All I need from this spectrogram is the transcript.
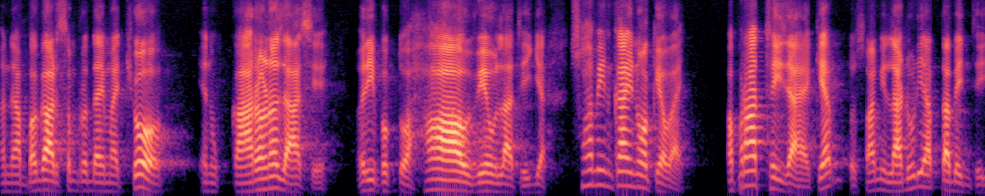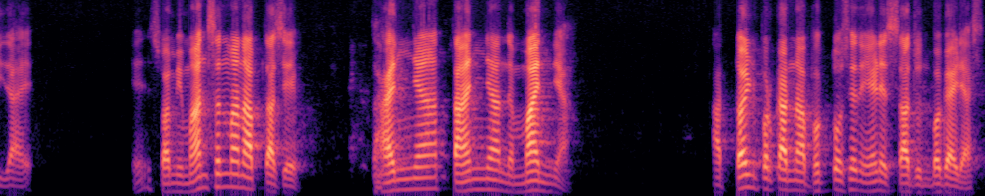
અને આ બગાડ સંપ્રદાયમાં થયો, એનું કારણ જ આ છે. હરિભક્તો હાવ વેવલા થઈ ગયા. સ્વામીને કાંઈ ન કહેવાય. અપરાધ થઈ જાય કેમ? તો સ્વામી લાડુડી આપતા બેન થઈ જાય સ્વામી માન સન્માન આપતા છે. ધાન્યા, તાન્યા ને માન્યા. આ ત્રણ પ્રકારના ભક્તો છે ને એને સાધુ બગાડ્યા છે.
